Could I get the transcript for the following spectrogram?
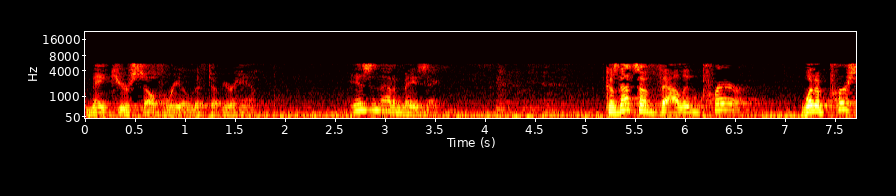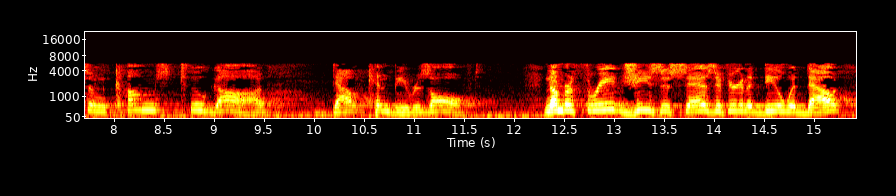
make yourself real. Lift up your hand. Isn't that amazing? Because that's a valid prayer. When a person comes to God, doubt can be resolved. Number three, Jesus says if you're going to deal with doubt,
